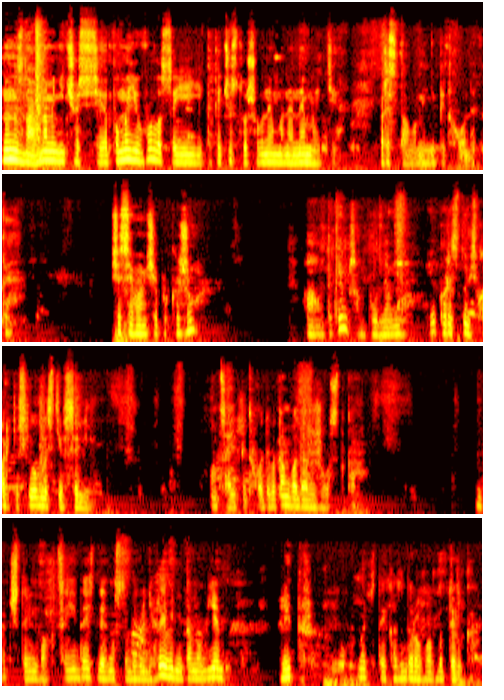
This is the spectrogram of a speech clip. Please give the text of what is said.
Ну, не знаю, вона мені щось помию волоси і таке чувство, що вони в мене не миті. Перестало мені підходити. Зараз я вам ще покажу. А, от шампунем я користуюсь в Харківській області в селі. Оцей підходить, бо там вода жорстка. Бачите, він в акції десь 99 гривень, і там об'єм літр. Бачите, яка здорова бутилка.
